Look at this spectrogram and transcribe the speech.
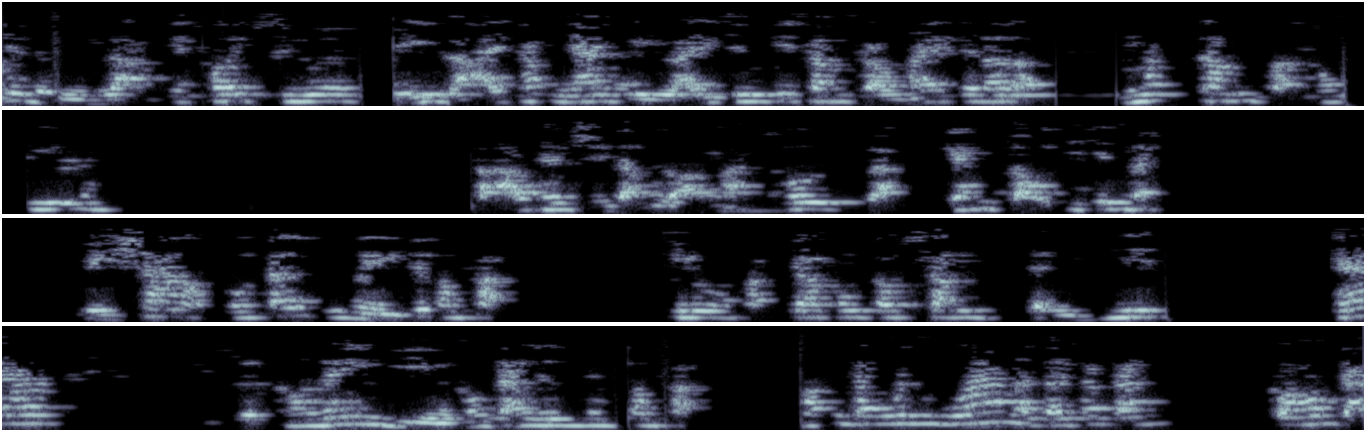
Chứ đừng làm cái thói xưa, chỉ lại thắp nhang kỳ lại xin cái tâm cầu hay cái đó là mất tâm và không tiến. Tạo thêm sự động loạn mà thôi và gắn tội cho chính mình. Vì sao? Con tới vì cái con Phật kêu Phật cho con câu tâm tình nhiên. Cao rồi con lấy gì mà con trả lương cho con Phật? Phật đau linh quá mà tại sao trả con không trả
